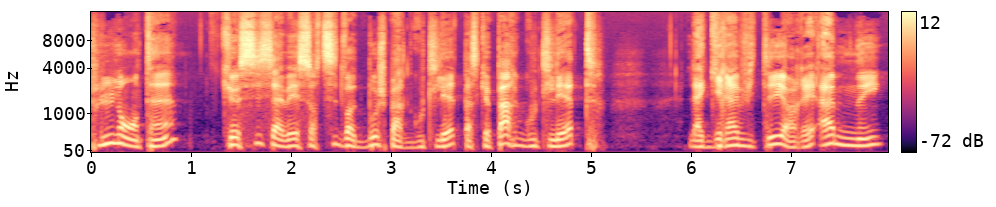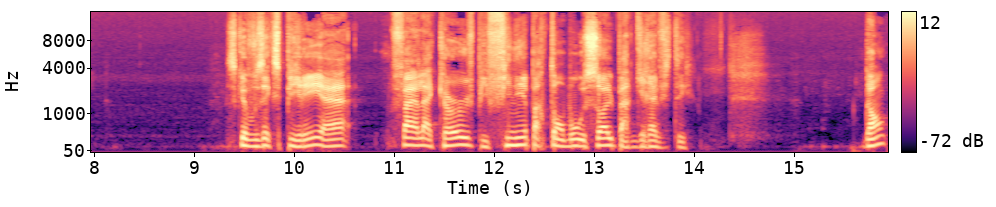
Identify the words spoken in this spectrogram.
plus longtemps que si ça avait sorti de votre bouche par gouttelette, parce que par gouttelette, la gravité aurait amené ce que vous expirez à faire la curve puis finir par tomber au sol par gravité. Donc,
